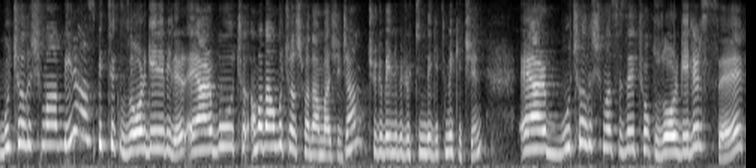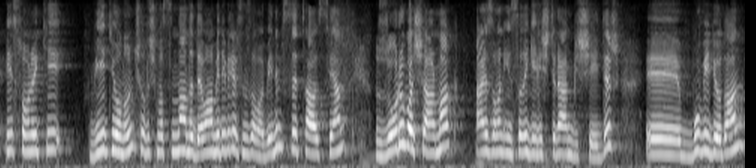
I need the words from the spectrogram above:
Bu çalışma biraz bir tık zor gelebilir. Eğer bu ama ben bu çalışmadan başlayacağım. Çünkü belli bir rutinde gitmek için. Eğer bu çalışma size çok zor gelirse bir sonraki videonun çalışmasından da devam edebilirsiniz ama benim size tavsiyem zoru başarmak her zaman insanı geliştiren bir şeydir. Ee, bu videodan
